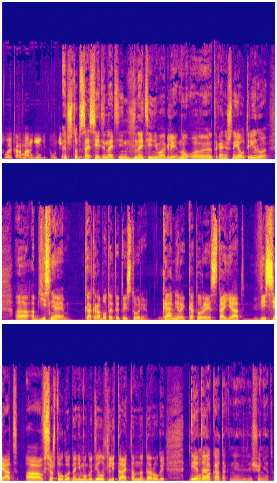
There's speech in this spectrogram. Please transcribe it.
свой карман деньги получают. Это чтобы соседи найти, найти не могли. Ну, э, это, конечно, я утрирую. А, объясняем, как работает эта история. Камеры, которые стоят, висят, все что угодно они могут делать, летать там над дорогой. Ну, это, пока так не, еще нету.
